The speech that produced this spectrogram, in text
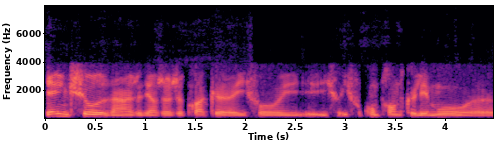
Il y a une chose, hein, je veux dire, je, crois qu'il faut, il faut, comprendre que les mots euh,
